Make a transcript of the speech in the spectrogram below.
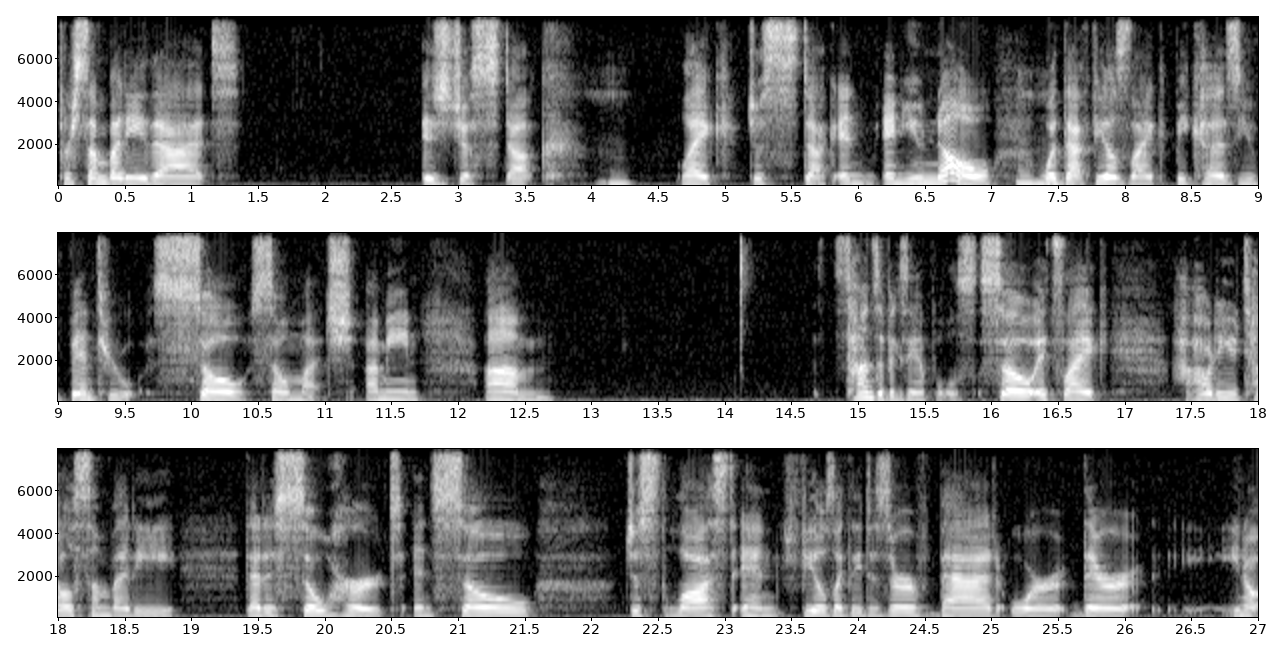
For somebody that is just stuck, like just stuck, and and you know what that feels like because you've been through so so much. I mean, um, tons of examples. So it's like, how do you tell somebody? That is so hurt and so just lost and feels like they deserve bad or they're you know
